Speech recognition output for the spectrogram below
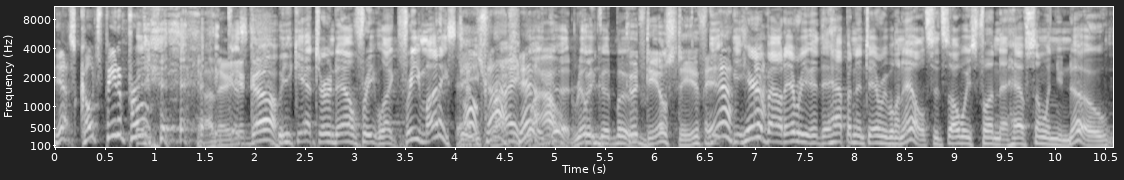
Yes, Coach Pete approved. Yeah, there you go. Well, you can't turn down free like free money, Steve. Oh, gosh, yeah. Really Wow. good, really good, move. Good deal, Steve. Yeah. You hear about every it happening to everyone else. It's always fun to have someone you know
